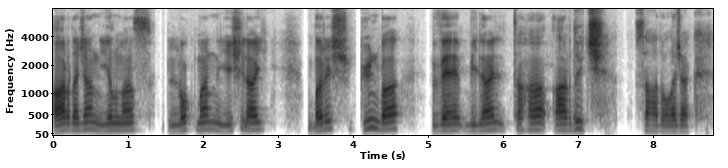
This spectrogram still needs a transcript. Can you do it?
Ardacan Yılmaz, Lokman Yeşilay, Barış Günba ve Bilal Taha Ardıç sahada olacak.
